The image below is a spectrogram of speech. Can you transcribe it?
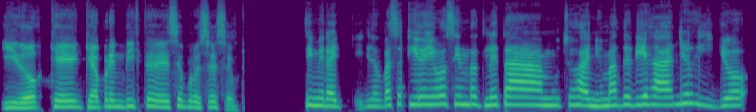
Y dos, ¿qué, qué aprendiste de ese proceso? Sí, mira, lo que pasa es que yo llevo siendo atleta muchos años, más de 10 años, y yo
